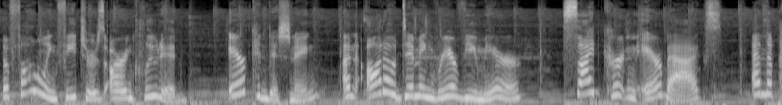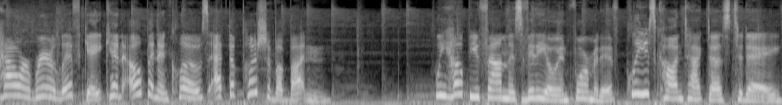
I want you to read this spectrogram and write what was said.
The following features are included air conditioning, an auto dimming rear view mirror, side curtain airbags, and the power rear liftgate can open and close at the push of a button. We hope you found this video informative. Please contact us today.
